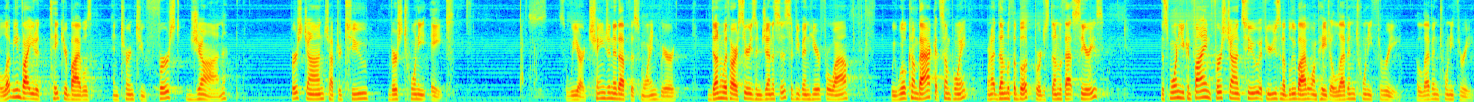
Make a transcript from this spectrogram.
Let me invite you to take your Bibles and turn to 1 John. 1 John chapter 2 verse 28. So we are changing it up this morning. We're done with our series in Genesis. If you've been here for a while, we will come back at some point. We're not done with the book, we're just done with that series. This morning you can find 1 John 2 if you're using a blue Bible on page 1123. 1123.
